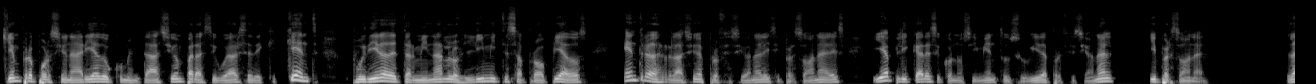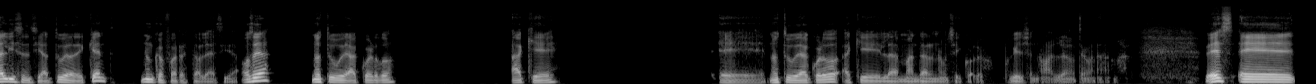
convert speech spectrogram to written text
quien proporcionaría documentación para asegurarse de que Kent pudiera determinar los límites apropiados entre las relaciones profesionales y personales y aplicar ese conocimiento en su vida profesional y personal. La licenciatura de Kent nunca fue restablecida. O sea, no estuve de acuerdo a que eh, no estuve de acuerdo a que la mandaran a un psicólogo, porque dice, no, yo no tengo nada malo. ¿Ves? Eh,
